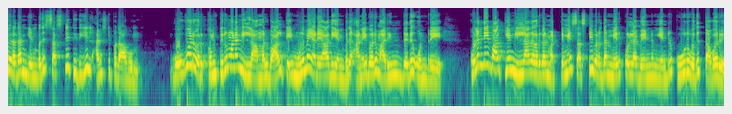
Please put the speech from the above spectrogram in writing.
விரதம் என்பது சஷ்டி திதியில் அனுஷ்டிப்பதாகும். ஒவ்வொருவருக்கும் திருமணம் இல்லாமல் வாழ்க்கை முழுமையடையாது என்பது அனைவரும் அறிந்தது ஒன்றே. குழந்தை பாக்கியம் இல்லாதவர்கள் மட்டுமே சஷ்டி விரதம் மேற்கொள்ள வேண்டும் என்று கூறுவது தவறு.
